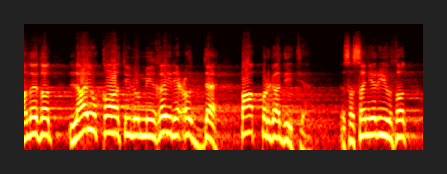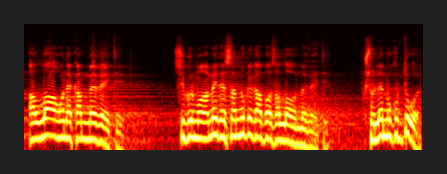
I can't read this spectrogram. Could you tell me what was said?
Andaj thotë la yuqatilu min ghairi udda, pa përgatitje. Dhe sa sa njeriu thot Allahun e kam me veti. Sikur Muhamedi s'a nuk e ka pas Allahun me veti. Kështu len me kuptue.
